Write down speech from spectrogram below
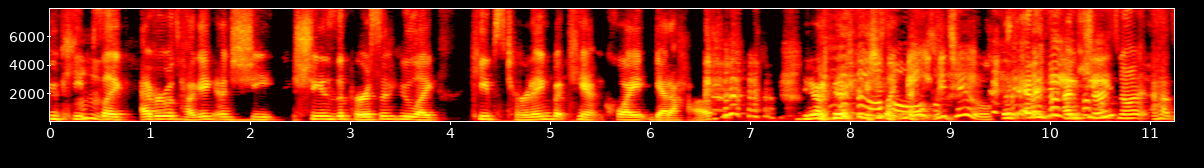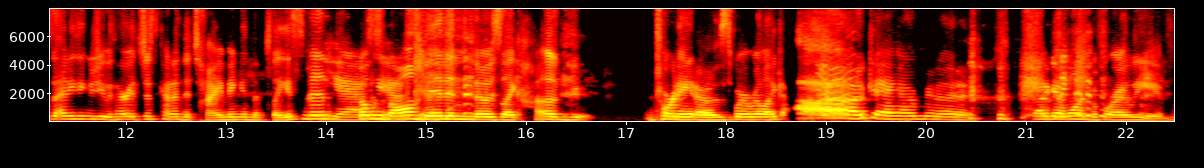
Who keeps Mhm. like everyone's hugging and she, she's the person who like keeps turning but can't quite get a hug. You know, what I mean? she's like, me, me too. like, and it's, I'm sure it's not has anything to do with her. It's just kind of the timing and the placement Yeah. but we've yes, all yes. been in those like hug tornadoes where we're like, ah, okay, I'm gonna gotta get Like- one before I leave.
